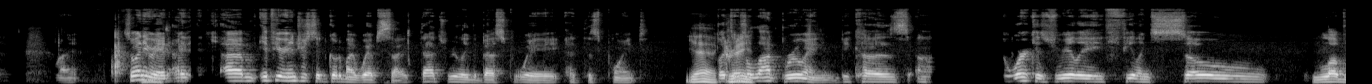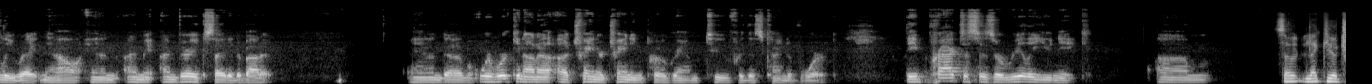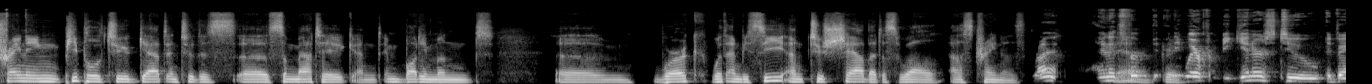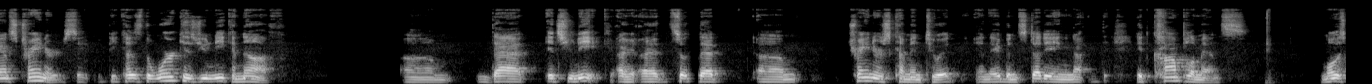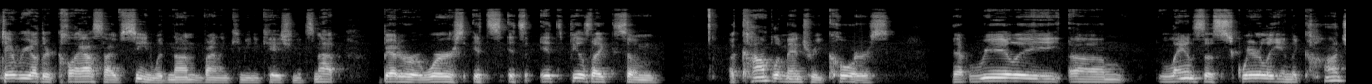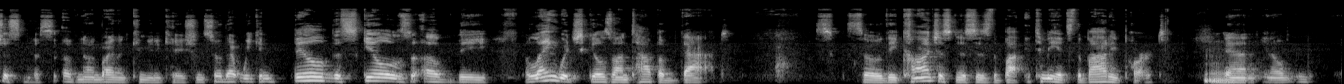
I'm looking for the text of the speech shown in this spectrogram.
Right. So, anyway, I, um, if you're interested, go to my website. That's really the best way at this point. Yeah, but great. there's a lot brewing because uh, the work is really feeling so lovely right now, and I'm I'm very excited about it. And uh, we're working on a, a, trainer training program too for this kind of work. The practices are really unique. Um, so, like you're training people to get into this uh, somatic and embodiment um, work with NVC and to share that as well as trainers. Right and it's yeah, for great. anywhere from beginners to advanced trainers because the work is unique enough um, that it's unique. I, I, so that um, trainers come into it and they've been studying. It complements most every other class I've seen with nonviolent communication. It's not better or worse. It's it's it feels like some a complementary course that really um, lands us squarely in the consciousness of nonviolent communication so that we can build the skills of the, the language skills on top of that. So the consciousness is the body, to me, it's the body part. Mm. And, you know,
